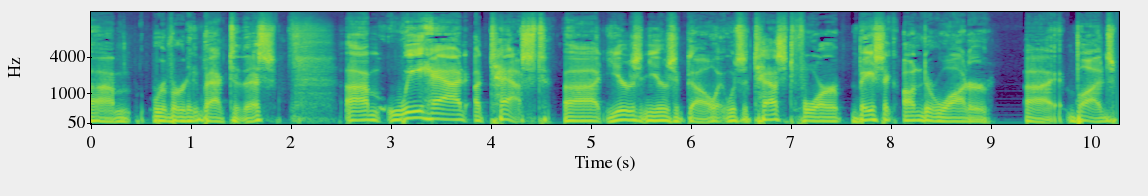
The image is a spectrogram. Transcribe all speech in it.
um, reverting back to this, um, we had a test uh, years and years ago. It was a test for basic underwater uh, BUD/S,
